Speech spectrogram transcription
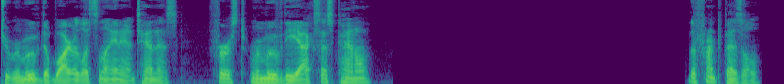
To remove the wireless LAN antennas, first remove the access panel, the front bezel,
